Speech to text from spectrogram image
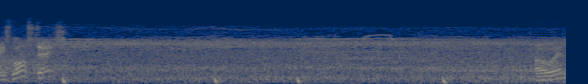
He's lost it. Owen.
